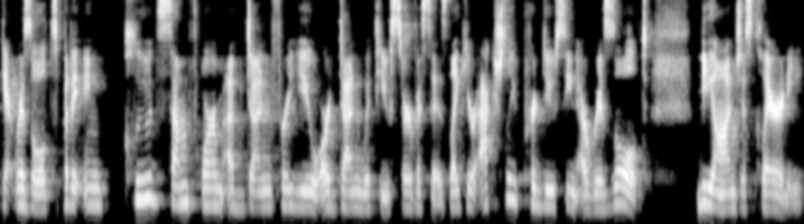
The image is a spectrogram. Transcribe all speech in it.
get results, but it includes some form of done for you or done with you services. Like you're actually producing a result beyond just clarity.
